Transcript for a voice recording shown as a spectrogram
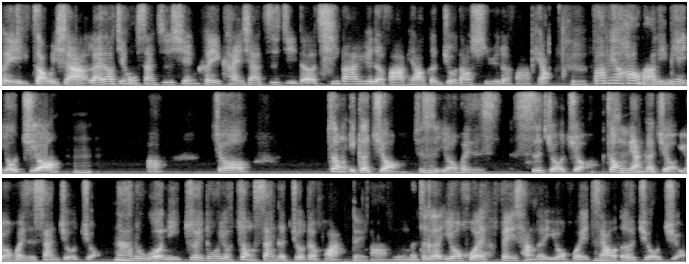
可以找一下，来到剑湖山之前，可以看一下自己的七八月的发票跟九到十月的发票，是发票号码里面有九，嗯，哦，就中一个九，就是优惠是四九九，中两个九，优惠是三九九。那如果你最多有中三个九的话，对啊，我们这个优惠非常的优惠，只要二九九，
